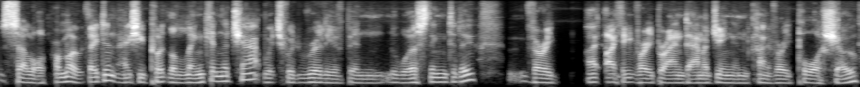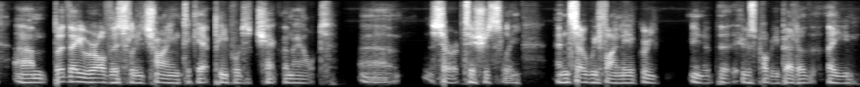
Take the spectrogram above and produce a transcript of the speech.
sell or promote. They didn't actually put the link in the chat which would really have been the worst thing to do. Very I, I think very brand damaging and kind of very poor show. Um, but they were obviously trying to get people to check them out uh, surreptitiously. And so we finally agreed you know it was probably better that they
